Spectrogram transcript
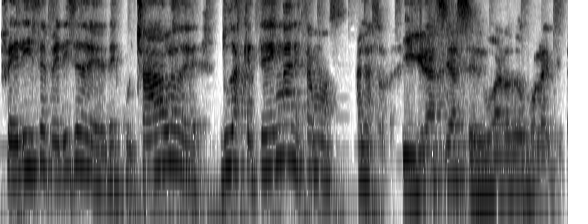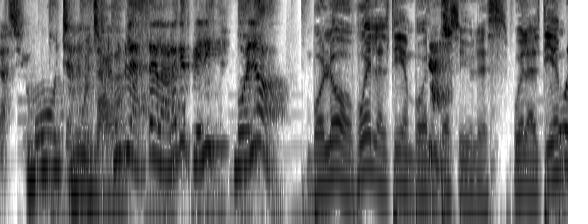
Felices, felices de, de escucharlo, de dudas que tengan, estamos a las horas. Y gracias, Eduardo, por la invitación. Muchas, muchas gracias. Un placer, la verdad que feliz. Voló. voló, vuela el tiempo en Imposibles. Vuela el tiempo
